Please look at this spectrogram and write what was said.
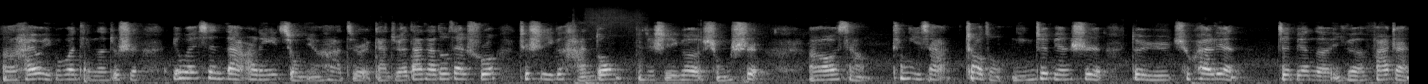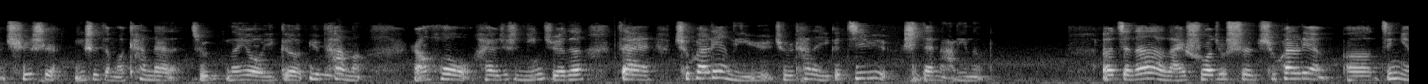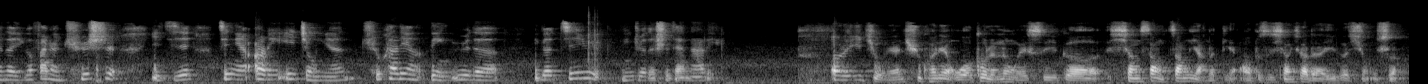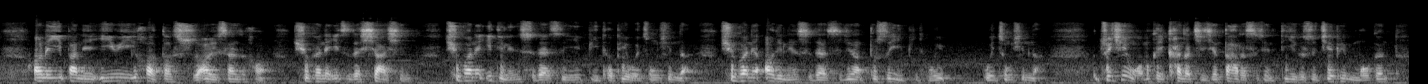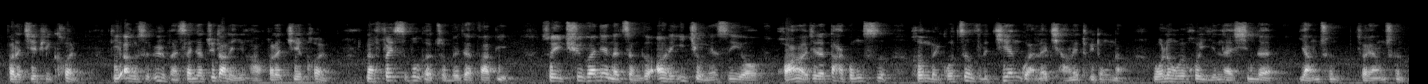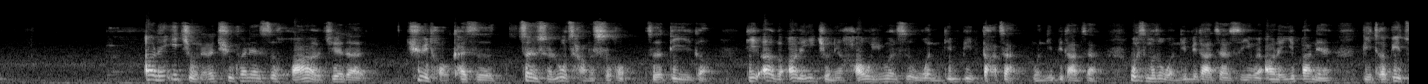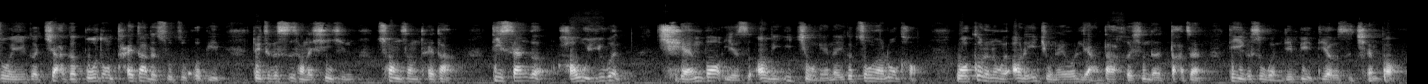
嗯，还有一个问题呢，就是因为现在二零一九年哈，就是感觉大家都在说这是一个寒冬，并且是一个熊市，然后想听一下赵总，您这边是对于区块链这边的一个发展趋势，您是怎么看待的？就能有一个预判吗？然后还有就是，您觉得在区块链领域，就是它的一个机遇是在哪里呢？呃，简单的来说，就是区块链呃今年的一个发展趋势，以及今年二零一九年区块链领域的一个机遇，您觉得是在哪里？二零一九年区块链，我个人认为是一个向上张扬的点，而不是向下的一个熊市。二零一八年一月一号到十二月三十号，区块链一直在下行。区块链一点零时代是以比特币为中心的，区块链二点零时代实际上不是以比特币为中心的。最近我们可以看到几件大的事情，第一个是 J.P. 摩根发了 J.P. Coin，第二个是日本三家最大的银行发了 J Coin。那 Facebook 准备在发币，所以区块链的整个二零一九年是由华尔街的大公司和美国政府的监管来强烈推动的。我认为会迎来新的阳春，小阳春。二零一九年的区块链是华尔街的巨头开始正式入场的时候，这是第一个。第二个，二零一九年毫无疑问是稳定币大战，稳定币大战。为什么是稳定币大战？是因为二零一八年比特币作为一个价格波动太大的数字货币，对这个市场的信心创伤太大。第三个，毫无疑问，钱包也是二零一九年的一个重要入口。我个人认为，二零一九年有两大核心的大战，第一个是稳定币，第二个是钱包。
